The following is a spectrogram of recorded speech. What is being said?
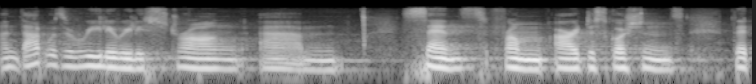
And that was a really, really strong um, sense from our discussions that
